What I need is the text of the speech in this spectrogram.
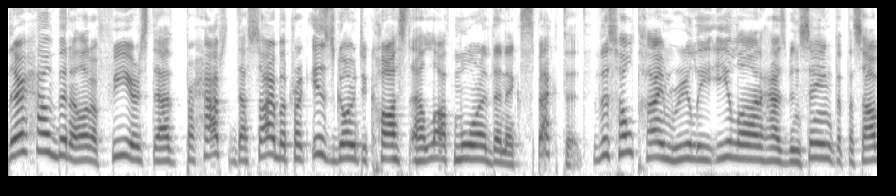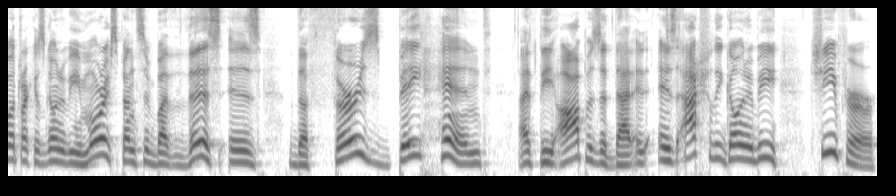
there have been a lot of fears that perhaps the Cybertruck is going to cost a lot more than expected. This whole time really Elon has been saying that the Cybertruck is going to be more expensive but this is the first big hint at the opposite that it is actually going to be cheaper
